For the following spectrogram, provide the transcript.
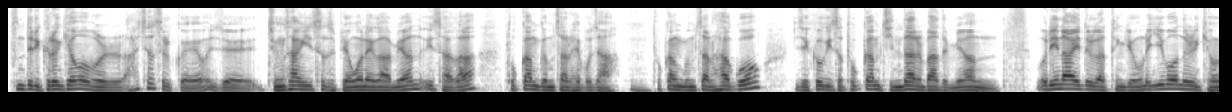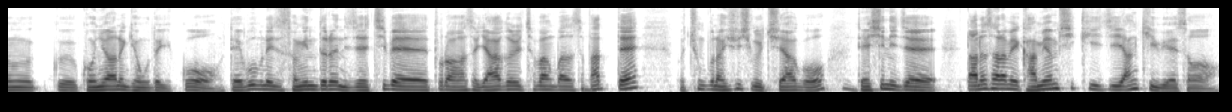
분들이 그런 경험을 하셨을 거예요. 이제 증상이 있어서 병원에 가면 의사가 독감 검사를 해보자. 독감 검사를 하고 이제 거기서 독감 진단을 받으면 어린 아이들 같은 경우는 입원을 경, 그 권유하는 경우도 있고 대부분의 이제 성인들은 이제 집에 돌아가서 약을 처방받아서 받되 뭐 충분한 휴식을 취하고 대신 이제 다른 사람이 감염시키지 않기 위해서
